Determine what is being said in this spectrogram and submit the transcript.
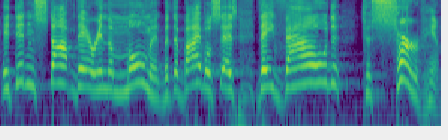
It didn't stop there in the moment, but the Bible says they vowed to serve him.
